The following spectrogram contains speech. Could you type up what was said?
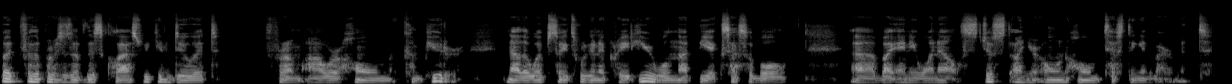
But for the purposes of this class, we can do it from our home computer. Now the websites we're going to create here will not be accessible uh, by anyone else, just on your own home testing environment.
